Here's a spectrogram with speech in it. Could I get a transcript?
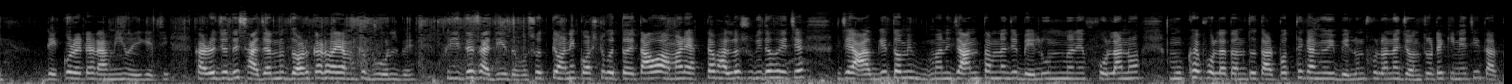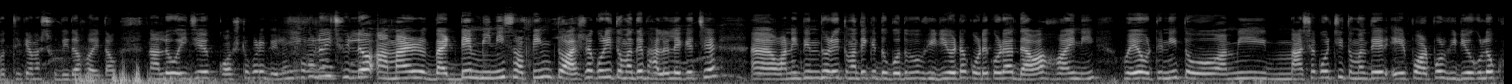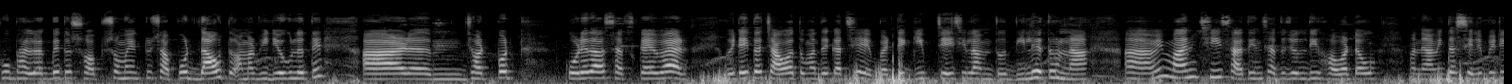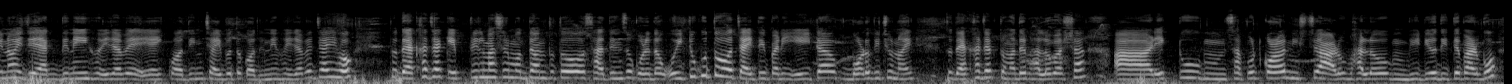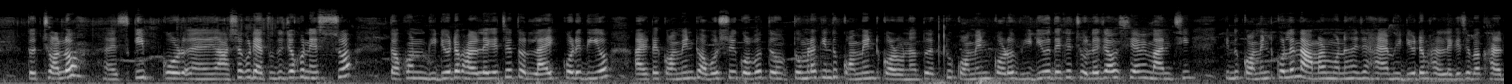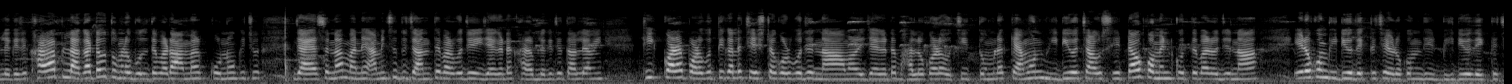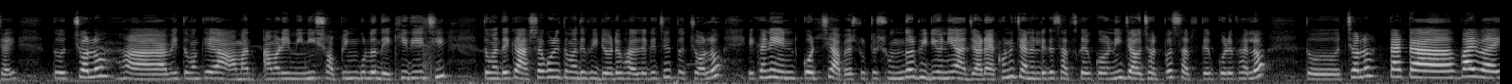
ডেকোরেটার আমি হয়ে গেছি। কারোর যদি সাজানোর দরকার হয়, আমাকে বলবে। ফ্রিতে সাজিয়ে দেবো। সত্যি অনেক কষ্ট করতে হয়। তাও আমার একটা ভালো সুবিধা হয়েছে যে, আগে তো আমি মানে জানতাম না যে বেলুন মানে ফোলানো, মুখে ফোলাতাম। তো তারপর থেকে আমি ওই বেলুন ফোলানোর যন্ত্রটা কিনেছি। তারপর থেকে আমার সুবিধা হয় তাও। নাহলে ওই যে কষ্ট করে বেলুন এগুলোই ছিল আমার বার্থডে মিনি শপিং তো আশা করি তোমাদের ভালো লেগেছে। অনেকদিন ধরে তোমাদেরকে দেবো দেবো ভিডিওটা করে করে দেওয়া হয়নি, হয়ে ওঠেনি। তো আমি আশা করছি তোমাদের এর পরপর ভিডিওগুলো খুব ভালো লাগবে, তো সব সময় একটু সাপোর্ট দাও তো আমার ভিডিওগুলোতে। আর ঝটপট করে দাও সাবস্ক্রাইবার ওইটাই তো চাওয়া তোমাদের কাছে। বার্থডে গিফট চেয়েছিলাম, তো দিলে তো না। আমি মানছি, সাত দিন সাথে জলদি হওয়াটাও মানে আমি তো সেলিব্রিটি নয় যে একদিনেই হয়ে যাবে। এই কদিন চাইব তো কদিনই হয়ে যাবে। যাই হোক তো দেখা যাক, এপ্রিল মাসের মধ্যে অন্তত সাড়ে তিনশো করে দাও। ওইটুকু তো চাইতেই পারি, এইটা বড় কিছু নয়। তো দেখা যাক তোমাদের ভালোবাসা। আর একটু সাপোর্ট করো, নিশ্চয়ই আরও ভালো ভিডিও দিতে পারব। তো চলো স্কিপ কর আশা করি এতদূর যখন এসছো, তখন ভিডিওটা ভালো লেগেছে, তো লাইক করে দিও। আর একটা কমেন্ট অবশ্যই করব। তো, তোমরা কিন্তু কমেন্ট করো না, তো একটু কমেন্ট করো। ভিডিও দেখে চলে যাও, সে আমি মানছি। কিন্তু কমেন্ট করলে না, আমার মনে হয় যে হ্যাঁ ভিডিওটা ভালো লেগেছে বা খারাপ লেগেছে। খারাপ লাগাটাও তোমরা বলতে পারো, আমার কোনো কিছু যায় আসে না। মানে আমি শুধু জানতে পারব যে এই জায়গাটা খারাপ লেগেছে, তাহলে আমি ঠিক করার পরবর্তীকালে চেষ্টা করব যে না, আমার এই জায়গাটা ভালো করা উচিত। তোমরা কেমন ভিডিও চাও সেটাও কমেন্ট করতে পারো যে না, এরকম ভিডিও দেখতে চাই, এরকম ভিডিও দেখতে চাই। তো চলো আমি তোমাকে আমার আমার এই মিনি শপিংগুলো দেখিয়ে দিয়েছি। তোমাদেরকে আশা করি তোমাদের ভিডিওটা ভালো লেগেছে। তো চলো, এখানে এন্ড করছি। আবার একটা সুন্দর ভিডিও নিয়ে, আর যারা এখনও চ্যানেলটাকে সাবস্ক্রাইব করনি, যাও ঝটপট সাবস্ক্রাইব করে ফেলো। তো চলো, টাটা বাই বাই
